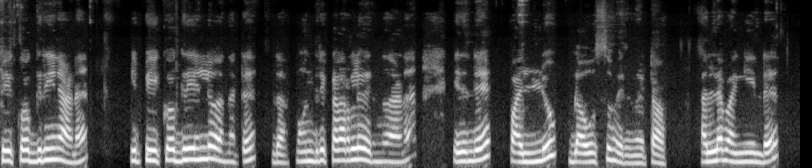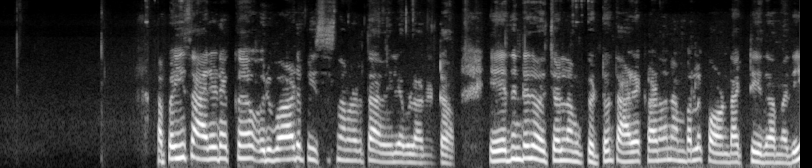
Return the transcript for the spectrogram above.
പീക്കോ ഗ്രീൻ ആണ്. ഈ പീക്കോ ഗ്രീനിൽ വന്നിട്ട് ഇതാ മുന്തിരി കളറിൽ വരുന്നതാണ് ഇതിന്റെ പല്ലും ബ്ലൗസും വരുന്നത് കേട്ടോ. നല്ല ഭംഗിയുണ്ട്. അപ്പോൾ ഈ സാരിയുടെ ഒക്കെ ഒരുപാട് പീസസ് നമ്മുടെ അടുത്ത് അവൈലബിൾ ആണ് കേട്ടോ ഏതിന്റെ ചോദിച്ചാലും നമുക്ക് കിട്ടും. താഴെ കാണുന്ന നമ്പറിൽ കോൺടാക്ട് ചെയ്താൽ മതി.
